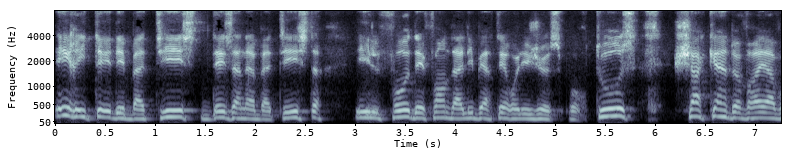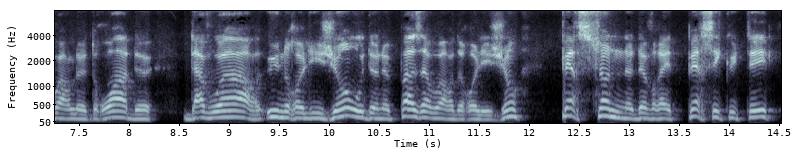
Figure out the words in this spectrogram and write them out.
hérité des baptistes, des anabaptistes. Il faut défendre la liberté religieuse pour tous. Chacun devrait avoir le droit de d'avoir une religion ou de ne pas avoir de religion. Personne ne devrait être persécuté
